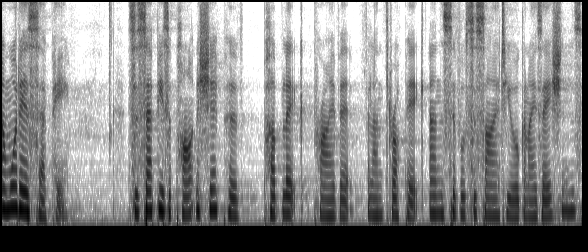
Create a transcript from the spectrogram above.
And what is CEPI? So CEPI is a partnership of public, private, philanthropic and civil society organizations,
